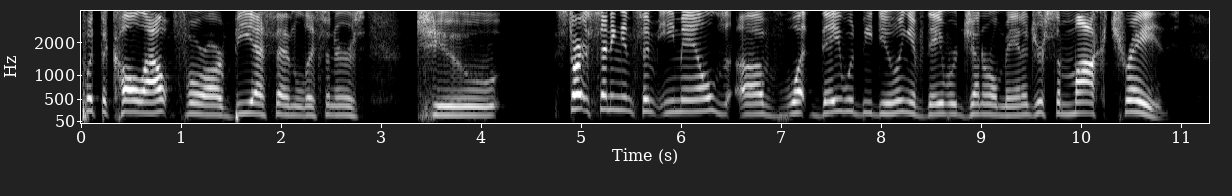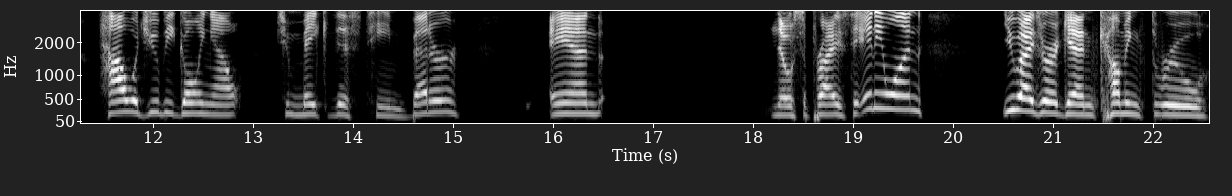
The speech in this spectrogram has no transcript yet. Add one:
put the call out for our BSN listeners to start sending in some emails of what they would be doing if they were general manager, some mock trades. How would you be going out to make this team better? And no surprise to anyone, you guys are again coming through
